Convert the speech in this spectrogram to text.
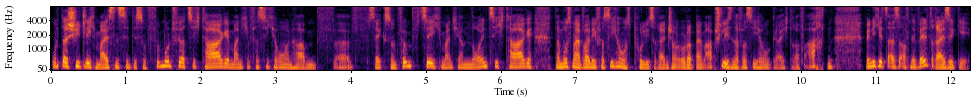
unterschiedlich. Meistens sind es so 45 Tage. Manche Versicherungen haben äh, 56, manche haben 90 Tage. Da muss man einfach in die Versicherungspolice reinschauen oder beim Abschließen der Versicherung gleich darauf achten. Wenn ich jetzt also auf eine Weltreise gehe,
